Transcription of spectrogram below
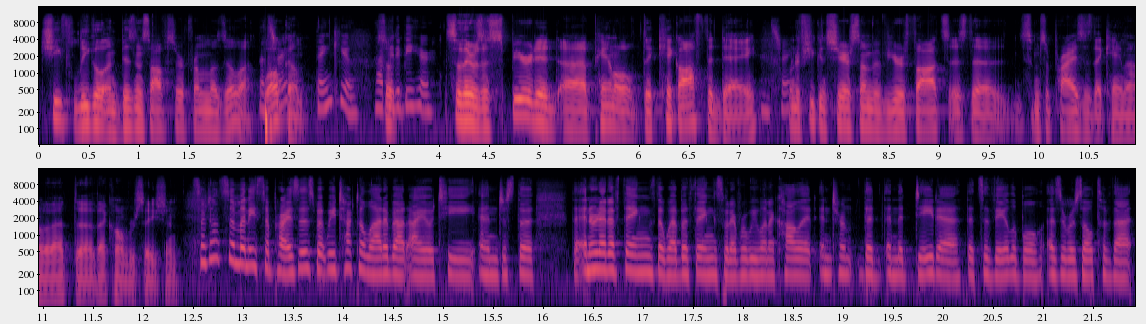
Chief Legal and Business Officer from Mozilla. That's welcome. Right. Thank you. Happy So- to be here. So there was a spirited uh, panel to kick off the day. That's right. wonder if you can share some of your thoughts as to some surprises that came out of that uh, that conversation. So not so many surprises, but we talked a lot about IoT and just the, the Internet of Things, the Web of Things, whatever we want to call it, in term, the, and the data that's available as a result of that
